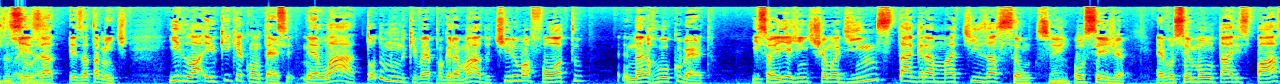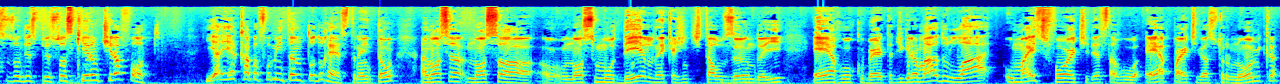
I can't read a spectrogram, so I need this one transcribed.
do Sul. Exa- Exatamente. E lá, e o que que acontece? É, lá, todo mundo que vai para Gramado tira uma foto na rua coberta. Isso aí a gente chama de instagramatização. Sim. Ou seja, é você montar espaços onde as pessoas queiram tirar foto. E aí acaba fomentando todo o resto, né? Então, a nossa, nossa, o nosso modelo, né, que a gente está usando aí é a rua coberta de gramado. Lá, o mais forte dessa rua é a parte gastronômica.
